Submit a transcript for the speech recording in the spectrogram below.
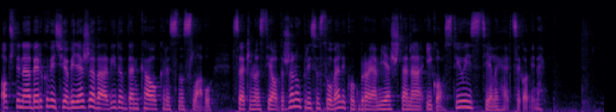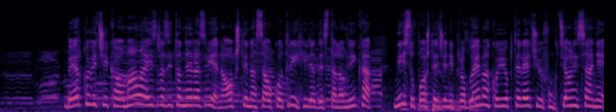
Opština Berković je obilježava Vidovdan kao krsnu slavu. Svečanost je održana u prisustvu velikog broja mještana i gostiju iz cijele Hercegovine. Berkovići kao mala izrazito nerazvijena opština sa oko 3000 stanovnika nisu pošteđeni problema koji opterećuju funkcionisanje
